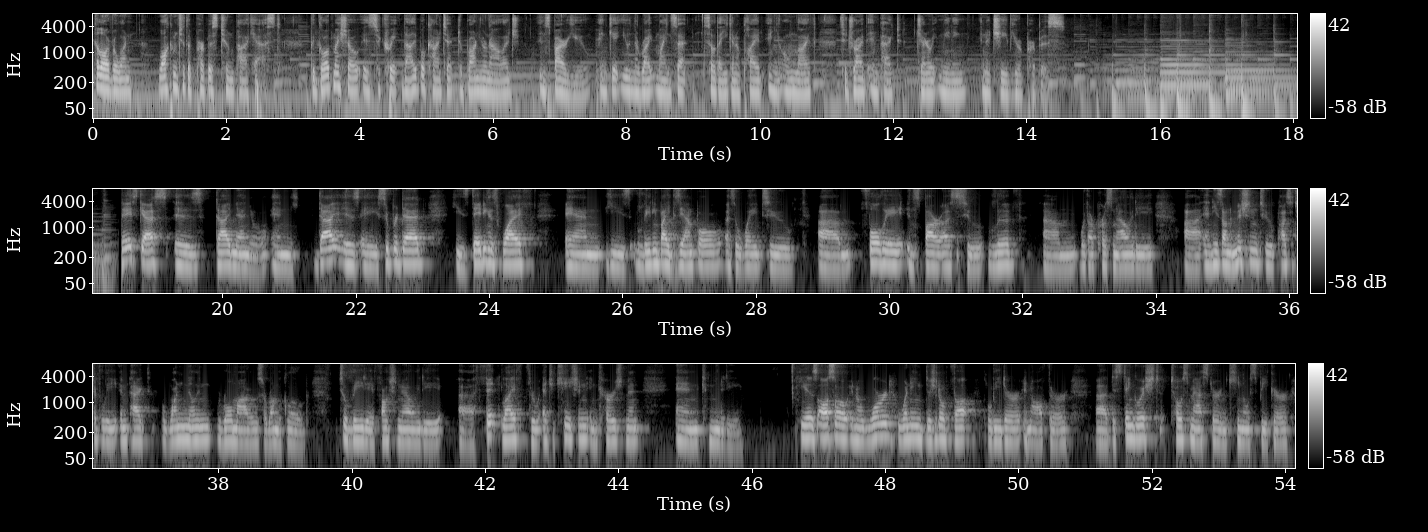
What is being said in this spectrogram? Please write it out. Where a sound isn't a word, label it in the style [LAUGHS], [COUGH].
Hello, everyone. Welcome to the Purpose Tune podcast. The goal of my show is to create valuable content to broaden your knowledge, inspire you, and get you in the right mindset so that you can apply it in your own life to drive impact, generate meaning, and achieve your purpose. Today's guest is Dai Manuel, and Dai is a super dad. He's dating his wife, and he's leading by example as a way to um, fully inspire us to live um, with our personality. Uh, and he's on a mission to positively impact 1 million role models around the globe to lead a functionality uh, fit life through education, encouragement, and community. He is also an award winning digital thought leader and author, uh, distinguished Toastmaster and keynote speaker,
